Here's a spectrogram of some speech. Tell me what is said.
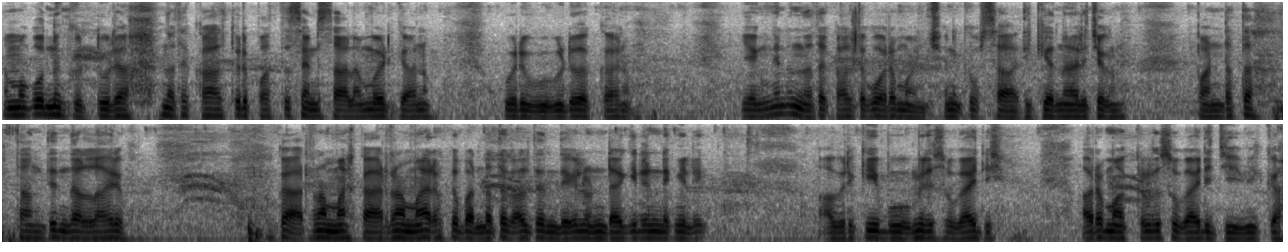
നമുക്കൊന്നും കിട്ടൂല. ഇന്നത്തെ കാലത്ത് ഒരു പത്ത് സെന്റ് സ്ഥലം മേടിക്കാനും ഒരു വീട് വെക്കാനും. എങ്ങനെ ഇന്നത്തെ കാലത്തൊക്കെ ഓരോ മനുഷ്യനക്ക് സാധിക്കുക എന്ന് ആലോചിക്കണം പണ്ടത്തെ തന്തിയും തള്ളാരും കാരണന്മാരൊക്കെ പണ്ടത്തെ കാലത്ത് എന്തെങ്കിലും ഉണ്ടാക്കിയിട്ടുണ്ടെങ്കിൽ അവർക്ക് ഈ ഭൂമിയിൽ സുഖമായിട്ട് അവരുടെ മക്കൾക്ക് സുഖമായിട്ട് ജീവിക്കുക.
